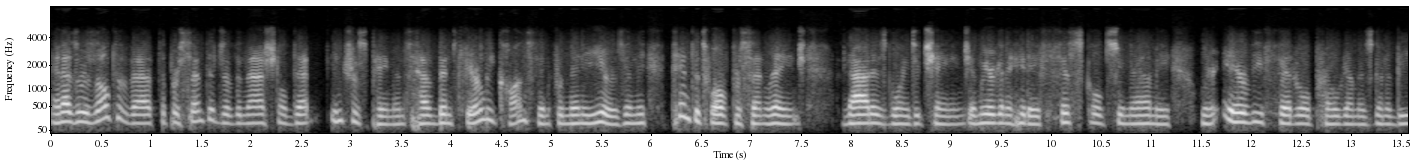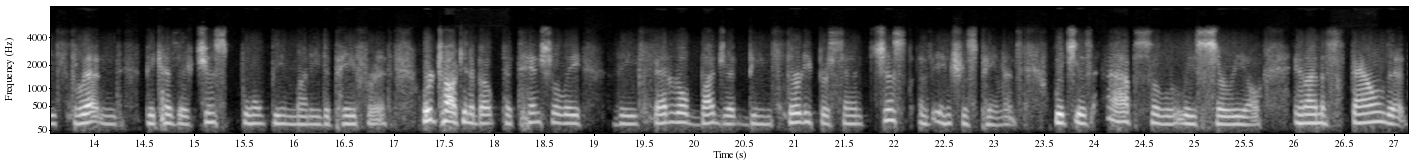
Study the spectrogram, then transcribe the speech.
And as a result of that, the percentage of the national debt interest payments have been fairly constant for many years in the 10 to 12 percent range. That is going to change, and we are going to hit a fiscal tsunami where every federal program is going to be threatened because there just won't be money to pay for it. We're talking about potentially the federal budget being 30% just of interest payments, which is absolutely surreal. And I'm astounded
